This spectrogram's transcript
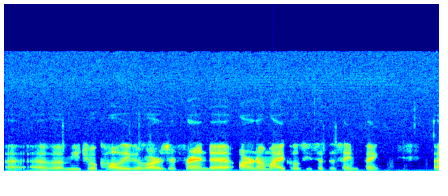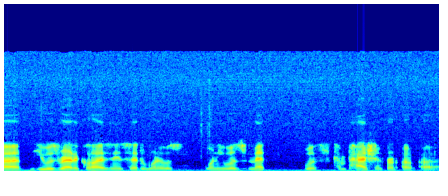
uh, of a mutual colleague of ours, a friend, uh, Arno Michaels. He said the same thing. Uh, he was radicalized, and he said when it was when he was met with compassion, for, uh, uh,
